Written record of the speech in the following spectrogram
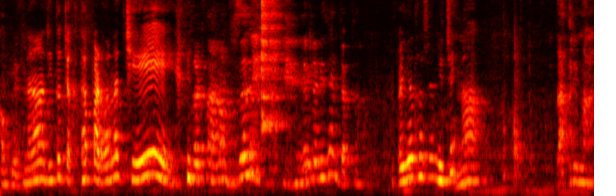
કમ્પ્લીટ ના હજી તો ચકથા પાડવાના છે. એટલે નહીં થાય અહીંયા થશે નીચે? ના દાતરીમાં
